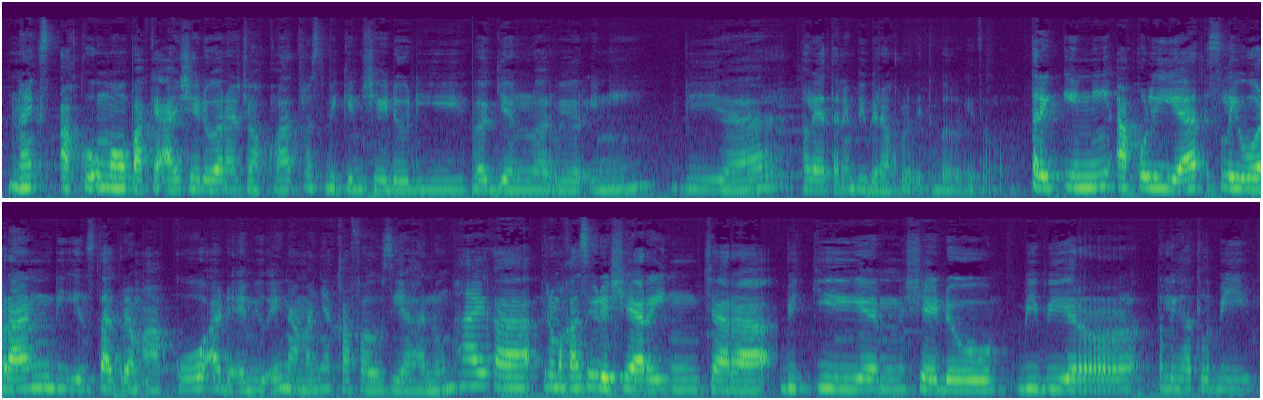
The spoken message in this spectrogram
Next, aku mau pakai eyeshadow warna coklat terus bikin shadow di bagian luar bibir ini biar kelihatannya bibir aku lebih tebal gitu loh. Trik ini aku lihat seliweran di Instagram aku ada MUA namanya Kak Fauzia Hanum. Hai Kak, terima kasih udah sharing cara bikin shadow bibir terlihat lebih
